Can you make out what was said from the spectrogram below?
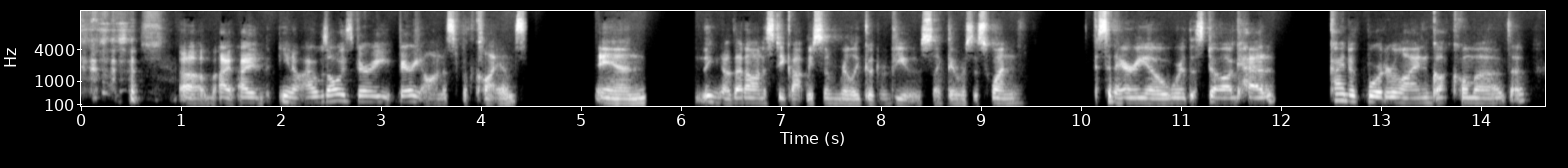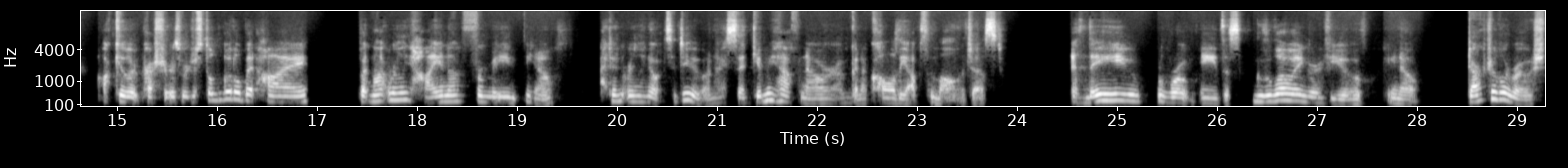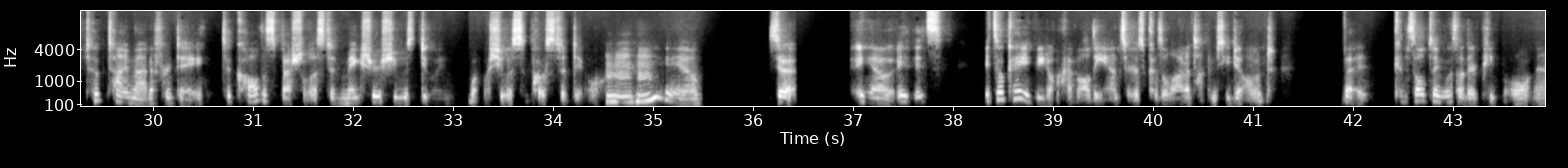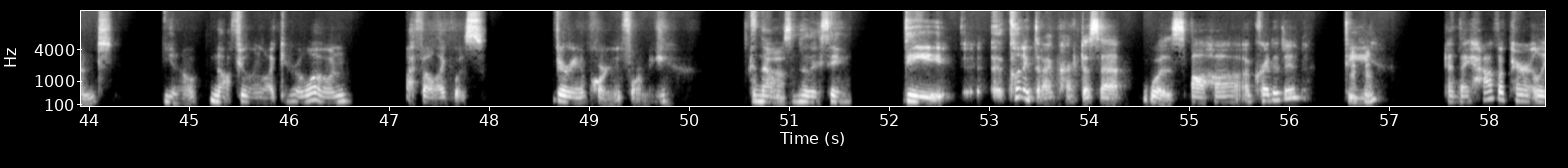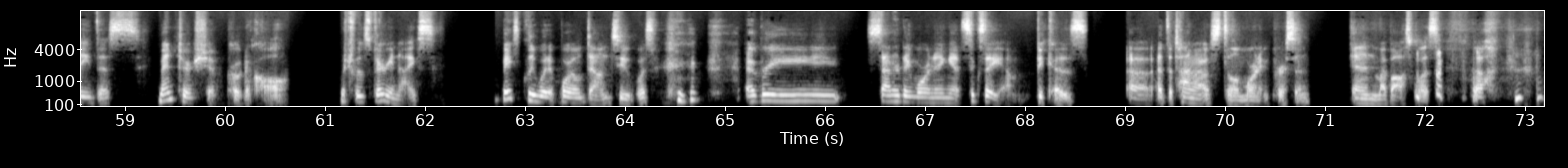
um, I, I, you know, I was always very, very honest with clients, and you know that honesty got me some really good reviews. Like there was this one scenario where this dog had kind of borderline glaucoma. The ocular pressures were just a little bit high, but not really high enough for me. You know, I didn't really know what to do, and I said, "Give me half an hour. I'm going to call the ophthalmologist." and they wrote me this glowing review. You know, Dr. LaRoche took time out of her day to call the specialist and make sure she was doing what she was supposed to do. Mm-hmm. You know, so you know it, it's it's okay if you don't have all the answers because a lot of times you don't. But consulting with other people and you know, not feeling like you're alone, I felt like was very important for me. And that Yeah. was another thing. The uh, clinic that I practice at was AAHA accredited. The Mhm. and they have apparently this mentorship protocol, which was very nice. Basically, what it boiled down to was every Saturday morning at 6 a.m. because uh, at the time I was still a morning person and my boss was. uh,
